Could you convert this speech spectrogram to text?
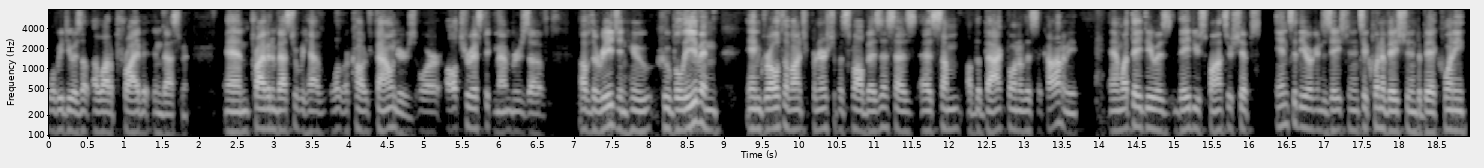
what we do is a, a lot of private investment and private investor we have what we're called founders or altruistic members of of the region who who believe in in growth of entrepreneurship and small business as as some of the backbone of this economy and what they do is they do sponsorships into the organization into Quinnovation into Bay Quinte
